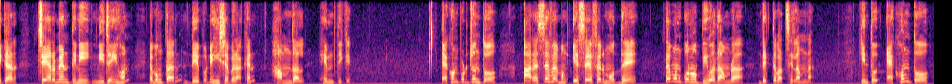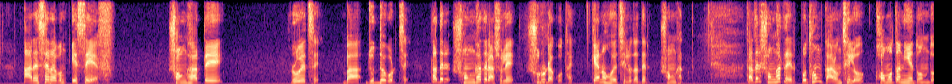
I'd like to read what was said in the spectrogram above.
এটার চেয়ারম্যান তিনি নিজেই হন এবং তার ডেপুটি হিসেবে রাখেন হামদাল হেমতিকে। এখন পর্যন্ত আরএসএফ এবং এসএফ এর মধ্যে তেমন কোনো বিবাদ আমরা দেখতে পাচ্ছিলাম না। কিন্তু এখন তো আরএসএফ এবং এসএএফ সংঘাতে রয়েছে বা যুদ্ধ করছে, তাদের সংঘাতের আসলে শুরুটা কোথায়? কেন হয়েছিল তাদের সংঘাত? তাদের সংঘাতের প্রথম কারণ ছিল ক্ষমতা নিয়ে দ্বন্দ্ব।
